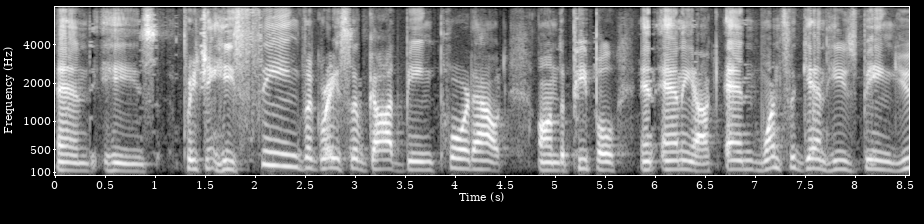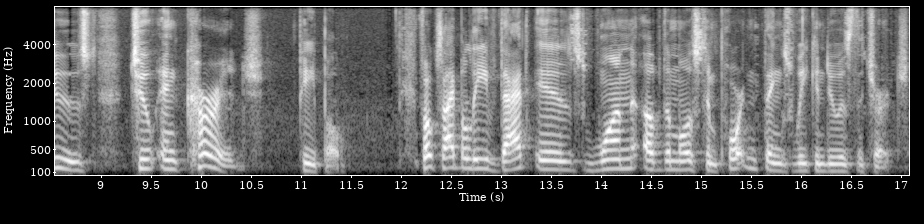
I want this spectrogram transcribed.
and he's preaching, he's seeing the grace of God being poured out on the people in Antioch. And once again, he's being used to encourage people. Folks, I believe that is one of the most important things we can do as the church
